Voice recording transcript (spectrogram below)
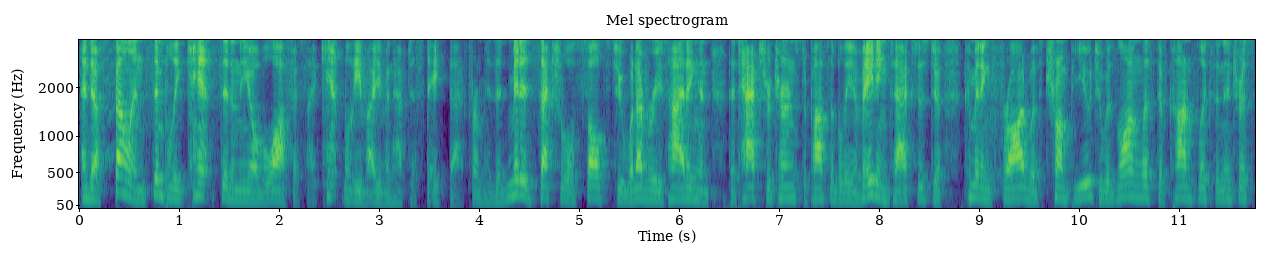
and a felon simply can't sit in the Oval Office. I can't believe I even have to state that. From his admitted sexual assaults to whatever he's hiding in the tax returns to possibly evading taxes to committing fraud with Trump U to his long list of conflicts and interest,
